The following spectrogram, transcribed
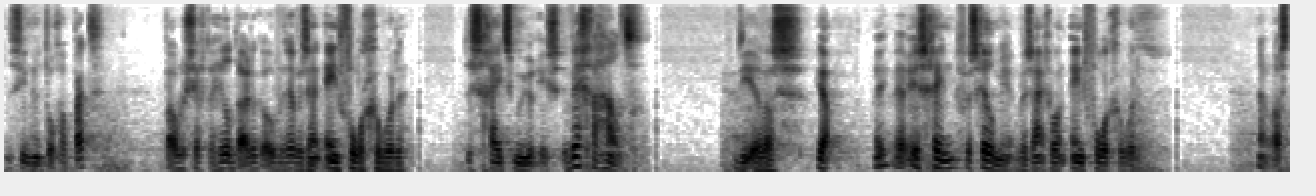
We zien hun toch apart. Paulus zegt er heel duidelijk over, we zijn één volk geworden. De scheidsmuur is weggehaald. Die er was. Ja, nee, er is geen verschil meer. We zijn gewoon één volk geworden. Nou, als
